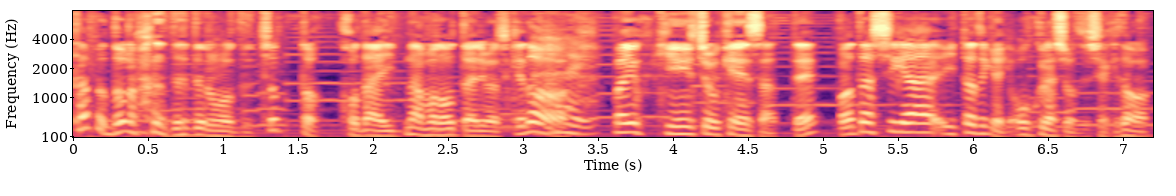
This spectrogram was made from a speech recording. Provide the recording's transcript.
多分ドラマで出てるものってちょっと古代なものってありますけど、はい、まあよく金融庁検査って私が行った時は大蔵省でしたけど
